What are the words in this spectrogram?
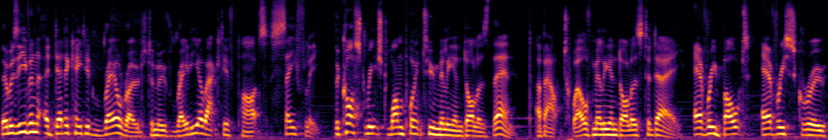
There was even a dedicated railroad to move radioactive parts safely. The cost reached $1.2 million then, about $12 million today. Every bolt, every screw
